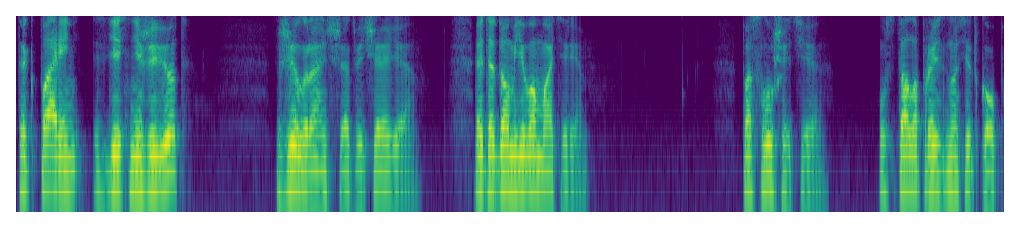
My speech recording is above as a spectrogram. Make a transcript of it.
«Так парень здесь не живет?» «Жил раньше», — отвечаю я. «Это дом его матери». «Послушайте», — устало произносит коп.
